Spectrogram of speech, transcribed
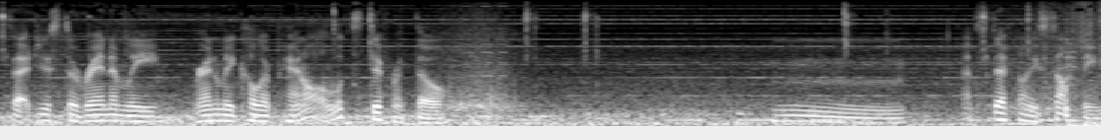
Is that just a randomly- randomly colored panel? It looks different, though. Hmm... That's definitely something.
